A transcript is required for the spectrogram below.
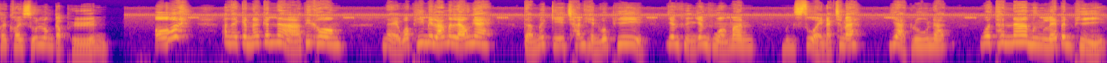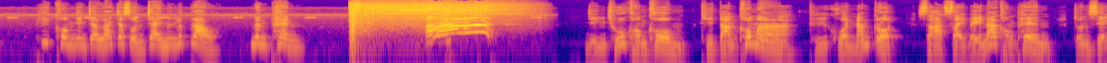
ค่อยๆซุดลงกับพื้น โอ๊ย อะไรกันนะกันหนาพี่คม ไหนว่าพี่ไม่รักมันแล้วไง แต่เมื่อกี้ฉันเห็นว่าพี่ยังหึงยังหวงมัน มึงสวยนักใช่ไหมอยากรู้นัก ว่าถ้าหน้ามึงเละเป็นผี พี่คมยังจะรักจะสนใจมึงหรือเปล่าหนึ่งเพนหญิงชู้ของคมที่ตามเข้ามา ถือขวดน้ำกรด สาดใส่ใบหน้าของเพนจนเสียง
